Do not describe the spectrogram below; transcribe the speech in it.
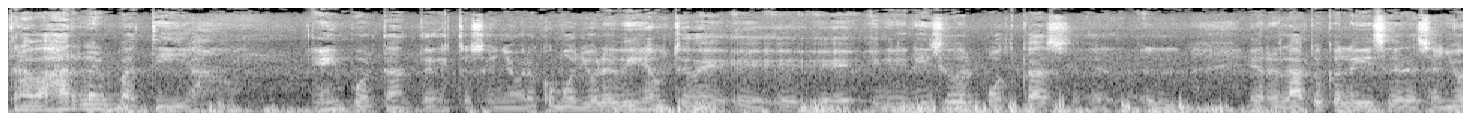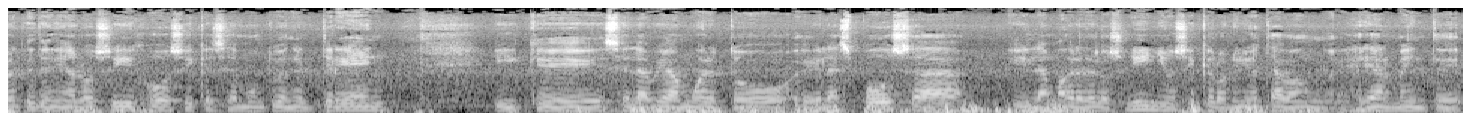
Trabajar la empatía. Es importante esto, señores. Como yo le dije a ustedes eh, eh, en el inicio del podcast, el, el, relato que le hice del señor que tenía los hijos y que se montó en el tren y que se le había muerto la esposa y la madre de los niños y que los niños estaban realmente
